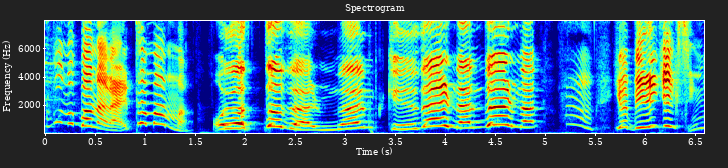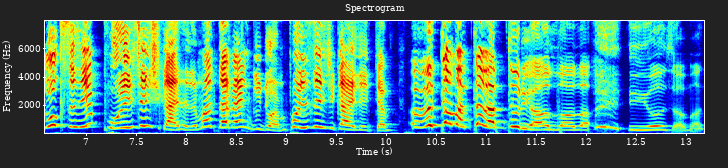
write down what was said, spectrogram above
Bunu bana ver tamam mı? Hayatta vermem ki. Vermem vermem. Hmm, ya vereceksin yoksa seni polise şikayet ederim. Hatta ben gidiyorum edeceğim. Aa, tamam tamam dur ya Allah Allah. İyi o zaman.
